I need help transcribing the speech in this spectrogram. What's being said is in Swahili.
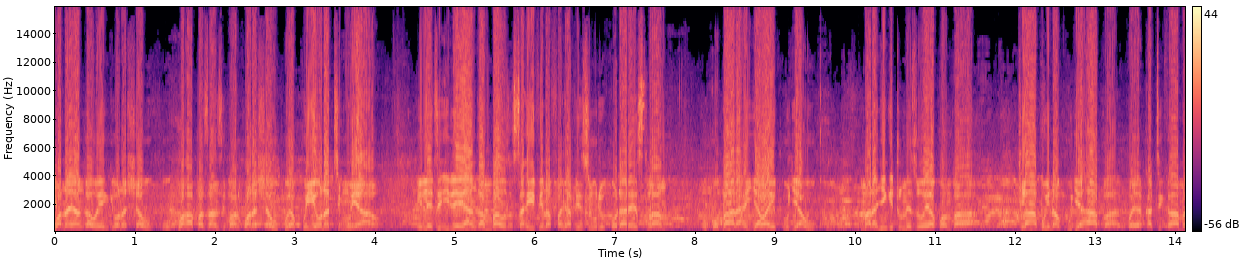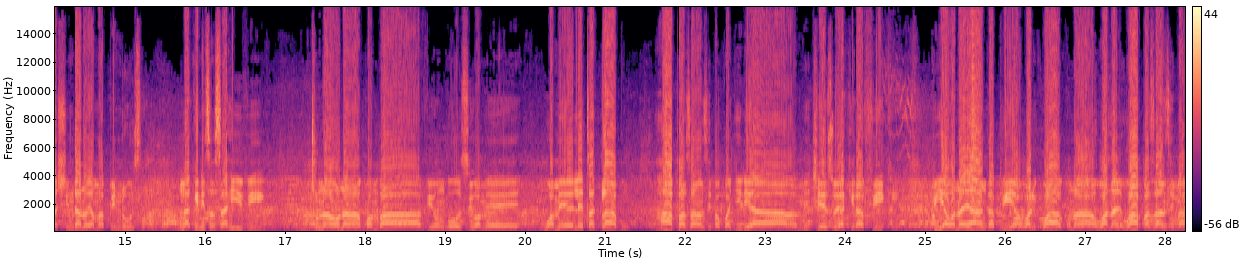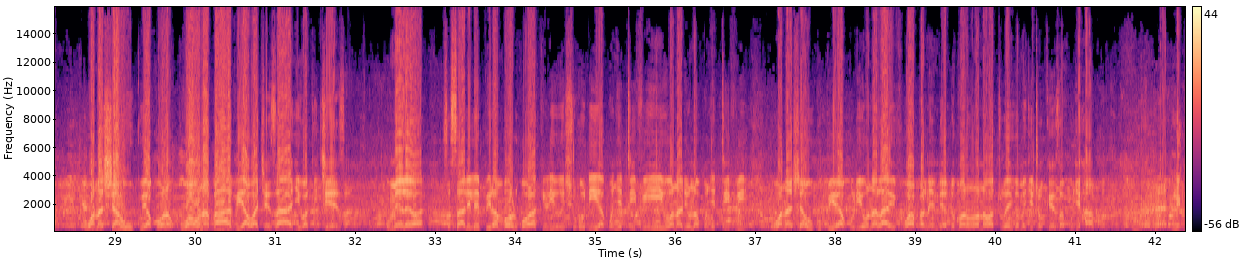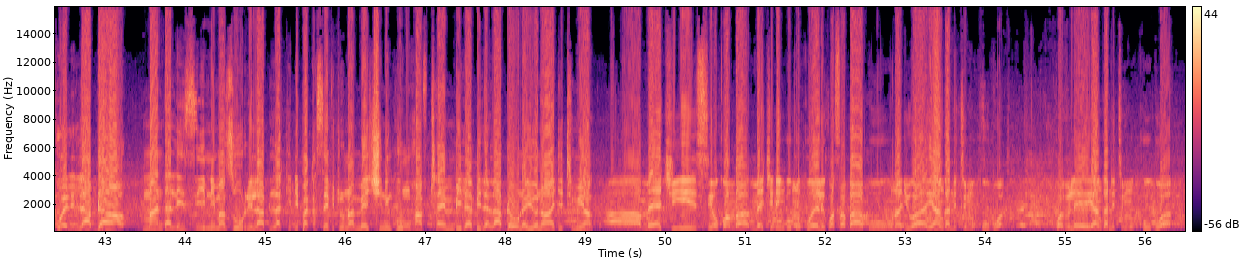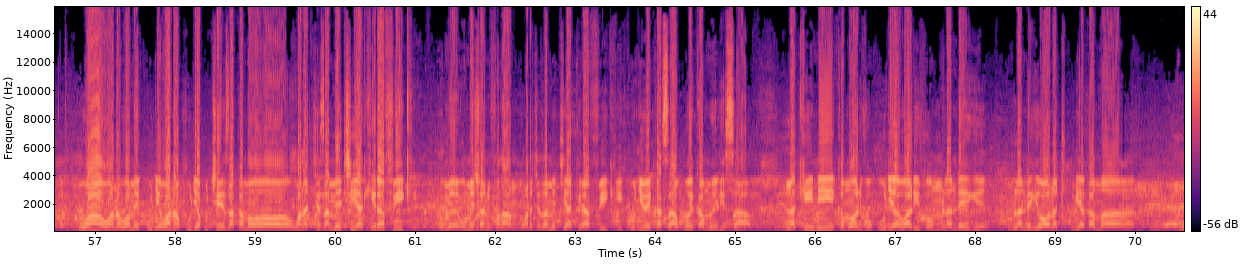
wanayanga wengi wana shauku kwa hapa Zanzibar, walikuwa wana shauku ya kuiona timu yao ile, ile Yanga ambayo sasa hivi inafanya vizuri huko Dar es Salaam, huko bara, haijawahi kuja huku. Mara nyingi tumezoea kwamba klabu inakuja hapa kwa katika mashindano ya Mapinduzi, lakini sasa hivi tunaona kwamba viongozi wameleta wame, wameleta klabu hapa Zanzibar kwa ajili ya michezo ya kirafiki. Pia wanayanga pia walikuwa kuna wana, wa hapa Zanzibar wana shauku ya kuwaona baadhi ya wachezaji wakicheza, umeelewa? Sasa lile pira ambao walikuwa wakilishuhudia kwenye TV, wanaliona kwenye TV, wanashauku pia ya kuliona live hapa linaendelea. Ndio maana unaona watu wengi wamejitokeza kuja hapa eh. Ni kweli, labda maandalizi ni mazuri labda, lakini mpaka sasa hivi tunaona mechi ni ngumu, half time bila bila, labda unaionaje timu yako? Ah, mechi sio kwamba mechi ni ngumu kweli, kwa sababu unajua Yanga ni timu kubwa. Kwa vile Yanga ni timu kubwa, wao wana, wamekuja wanakuja kucheza kama wanacheza mechi ya kirafiki. Ume, umeshanifahamu, wanacheza mechi ya kirafiki, kujiweka sawa, kuweka mwili sawa. Lakini kama walivyokuja walivyo Mlandege, Mlandege wao wanachukulia kama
